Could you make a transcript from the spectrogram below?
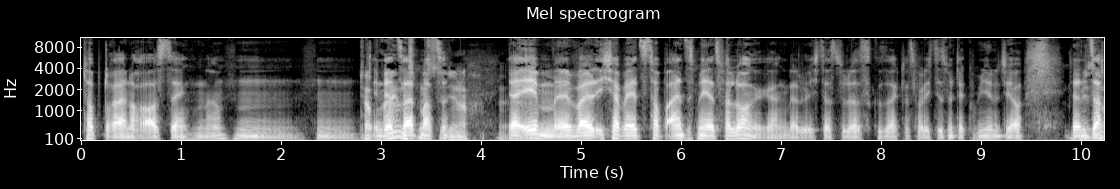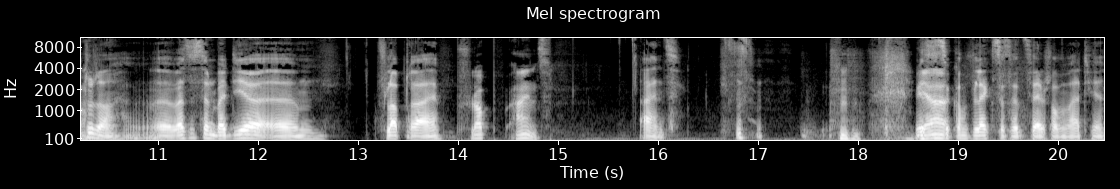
Top 3 noch ausdenken. Ne? Hm, hm. Top in der 1 Zeit machst du. Noch, äh, ja, eben, äh, weil ich habe jetzt Top 1 ist mir jetzt verloren gegangen, dadurch, dass du das gesagt hast, weil ich das mit der Community auch. Dann sag du doch, äh, was ist denn bei dir ähm, Flop 3? Flop 1. 1. Mir ja. ist so komplex, das Erzählformat hier.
